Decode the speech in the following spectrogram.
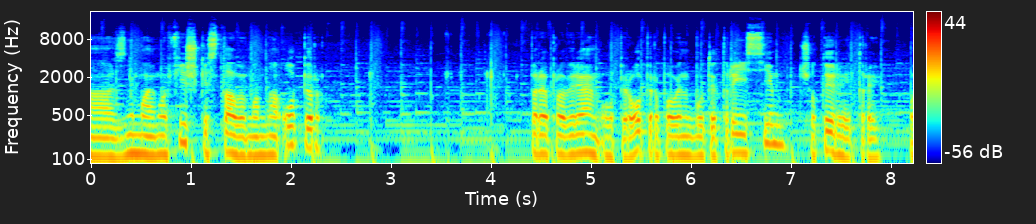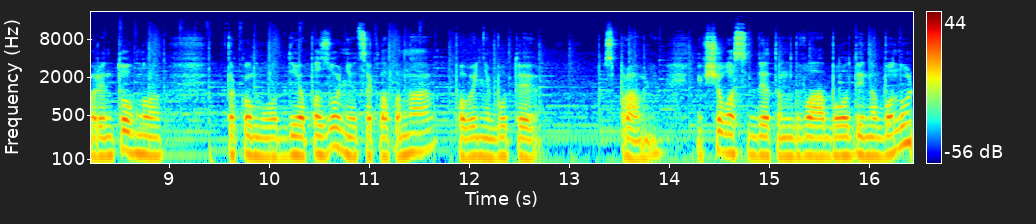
е, знімаємо фішки, ставимо на опір перепровіряємо опір. Опір повинен бути 3,7, 4,3. Орієнтовно в такому діапазоні це клапана повинні бути справні. Якщо у вас йде там 2 або 1 або 0,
